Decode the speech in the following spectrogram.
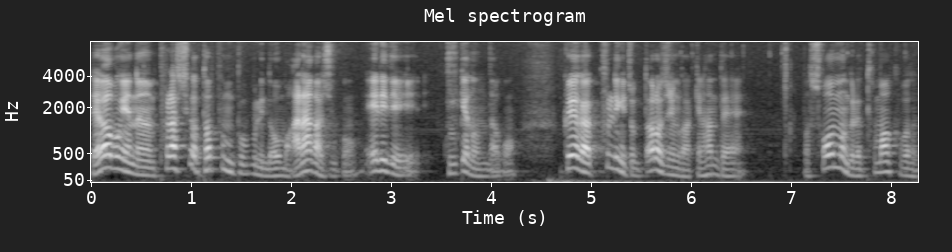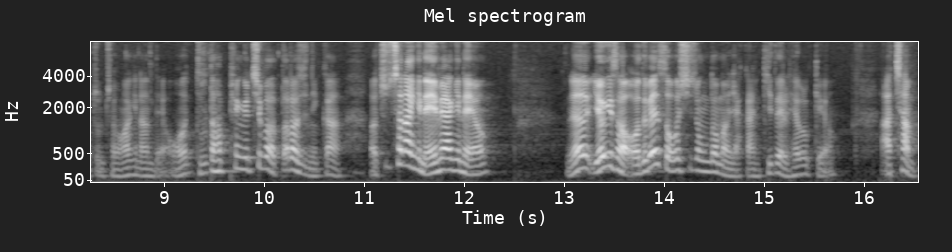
내가 보기에는 플라스틱으로 덮은 부분이 너무 많아가지고 LED 굵게 넣는다고. 그래가 cooling이 좀 떨어지는 것 같긴 한데 뭐 소음은 그래 토마호크보다 좀 조용하긴 한데 어, 둘 다 평균치보다 떨어지니까 어, 추천하긴 애매하긴 해요. 여기서 어드밴스 OC 정도만 약간 기대를 해볼게요. 아 참.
